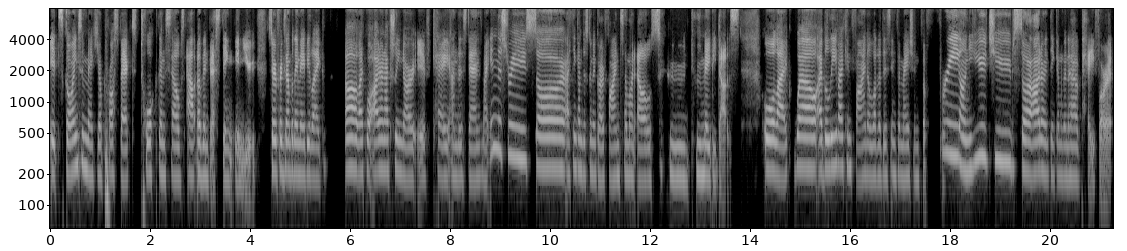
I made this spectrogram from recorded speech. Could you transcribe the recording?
it's going to make your prospect talk themselves out of investing in you. So, for example, they may be like, oh, like, well, I don't actually know if Kay understands my industry, so I think I'm just going to go find someone else who who maybe does. Or like, well, I believe I can find a lot of this information for free on YouTube, so I don't think I'm going to pay for it.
